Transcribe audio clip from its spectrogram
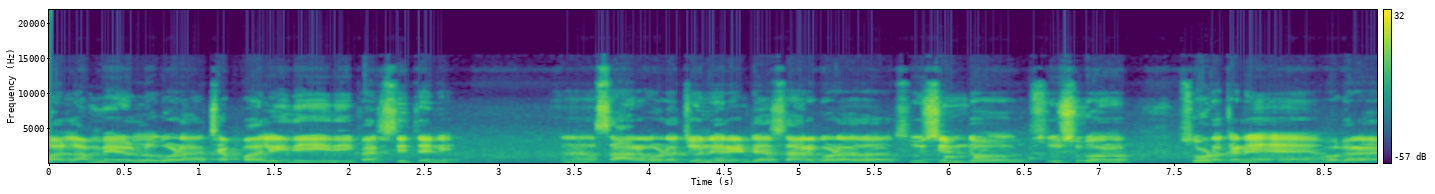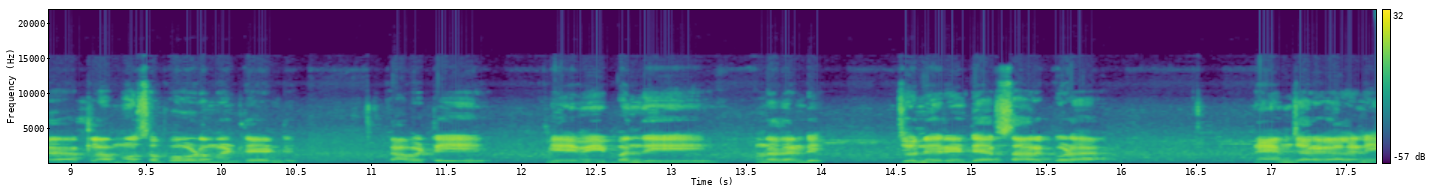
వాళ్ళు అమ్మేవాళ్ళు కూడా చెప్పాలి ఇది ఇది పరిస్థితి అని. సార్ కూడా జూనియర్ ఎన్టీఆర్ సార్ కూడా చూసిండు చూసుకో చూడకనే ఒక అట్లా మోసపోవడం అంటే అండి. కాబట్టి ఏమీ ఇబ్బంది ఉండదండి. జూనియర్ ఎన్టీఆర్ సార్కి కూడా న్యాయం జరగాలని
